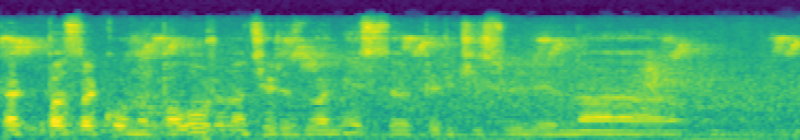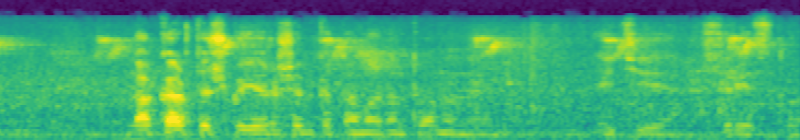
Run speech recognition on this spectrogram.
Как по закону положено, через два месяца перечислили на, на карточку Ярошенко Тамары Антоновны эти средства.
